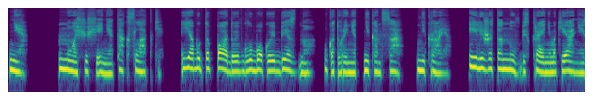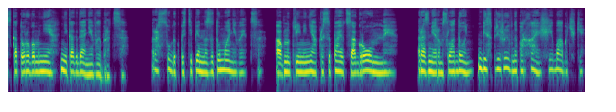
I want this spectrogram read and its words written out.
«не». Но ощущения так сладкие. Я будто падаю в глубокую бездну, у которой нет ни конца, ни края. Или же тону в бескрайнем океане, из которого мне никогда не выбраться. Рассудок постепенно затуманивается, а внутри меня просыпаются огромные, размером с ладонь, беспрерывно порхающие бабочки.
